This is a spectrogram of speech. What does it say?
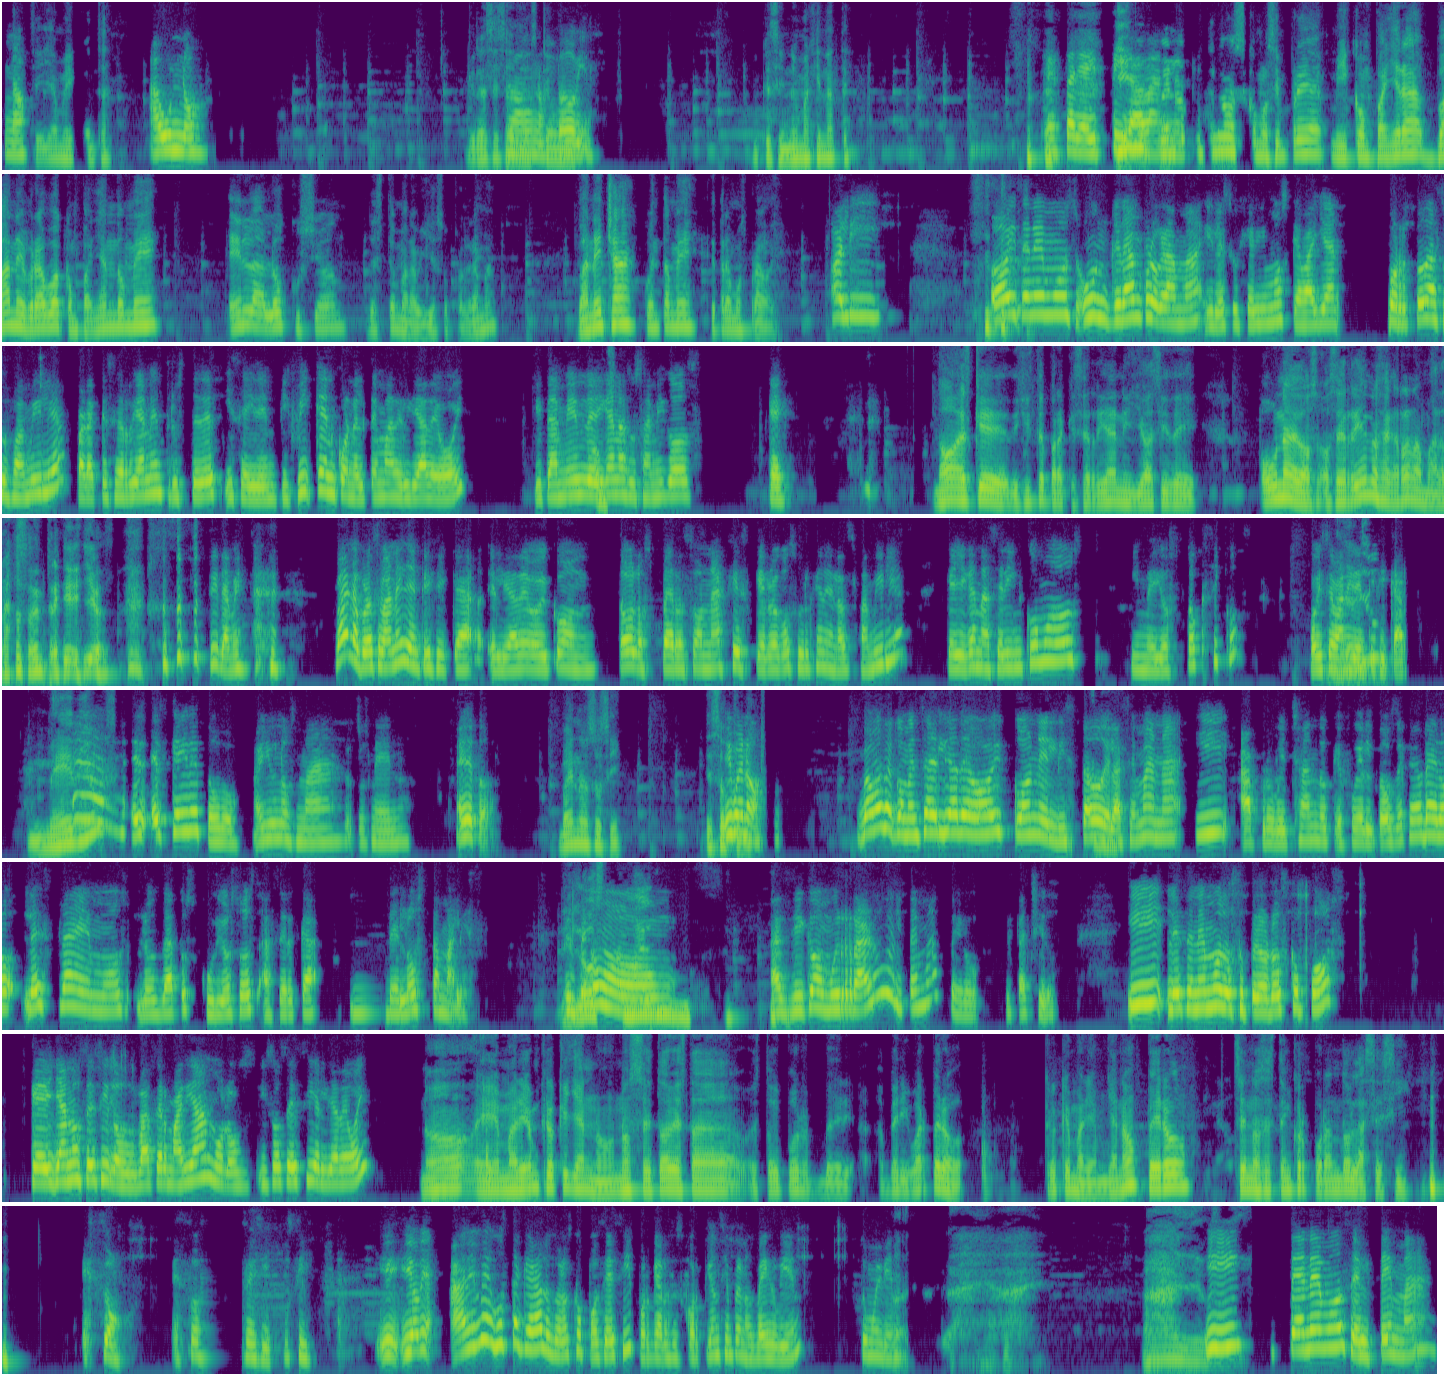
No, Sí, ya me di cuenta. aún no. Gracias a No, Dios aún que no, aún- todo bien. Porque si no, imagínate. Estaría ahí tirada. en bueno, tenemos, como siempre, mi compañera Vane Bravo acompañándome en la locución de este maravilloso programa. Vanecha, cuéntame qué traemos para hoy. ¡Holi! Hoy tenemos un gran programa y les sugerimos que vayan por toda su familia para que se rían entre ustedes y se identifiquen con el tema del día de hoy. Y también le digan a sus amigos que No, es que dijiste para que se rían y yo así de, o una de dos, o se ríen o se agarran a madrazo entre ellos. sí, también. Bueno, pero se van a identificar el día de hoy con todos los personajes que luego surgen en las familias, que llegan a ser incómodos y medios tóxicos. Hoy se van a identificar. ¿Medios? Es, es que hay de todo. Hay unos más, otros menos. Hay de todo. Bueno, eso sí. Eso Y bueno, vamos a comenzar el día de hoy con el listado de la semana y aprovechando que fue el 2 de febrero, les traemos los datos curiosos acerca de los tamales. de los como- tamales. Así como muy raro el tema, pero está chido. Y les tenemos los super horóscopos, que ya no sé si los va a hacer Mariam o los hizo Ceci el día de hoy. No, eh, Mariam creo que ya no, no sé, todavía está, estoy por ver- averiguar, pero creo que Mariam ya no, pero se nos está incorporando la Ceci. Eso, eso, Ceci, pues sí. Y, y obvia- a mí me gusta que haga los horóscopos Ceci, porque a los escorpión siempre nos va a ir bien. Tú muy bien. Ay. Ay, Y tenemos el tema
